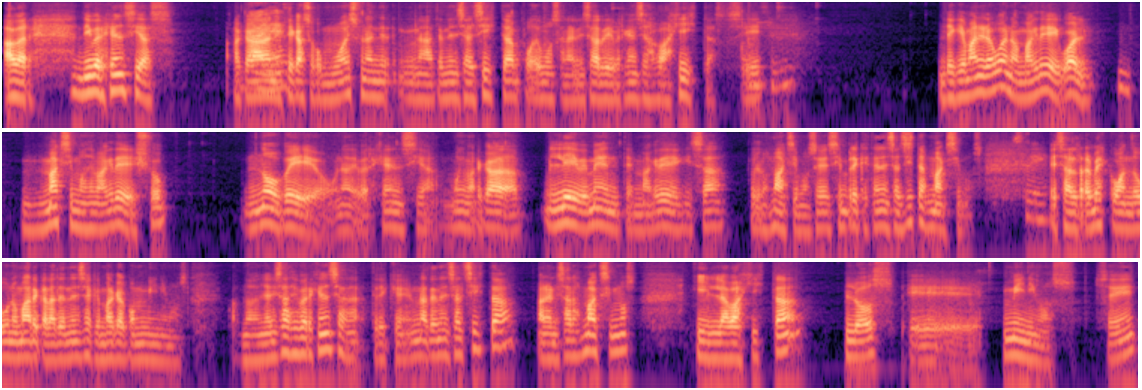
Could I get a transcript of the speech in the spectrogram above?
A ver, divergencias. Acá en este caso, como es una, tendencia alcista, podemos analizar divergencias bajistas. ¿sí? ¿De qué manera? Bueno, MACD igual, máximos de MACD. Yo no veo una divergencia muy marcada, levemente en MACD quizá, los máximos. ¿eh? Siempre que estén alcistas, máximos. Es al revés cuando uno marca la tendencia que marca con mínimos. Cuando analizas divergencias, tenés que en una tendencia alcista analizar los máximos y en la bajista los eh, mínimos. ¿sí?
